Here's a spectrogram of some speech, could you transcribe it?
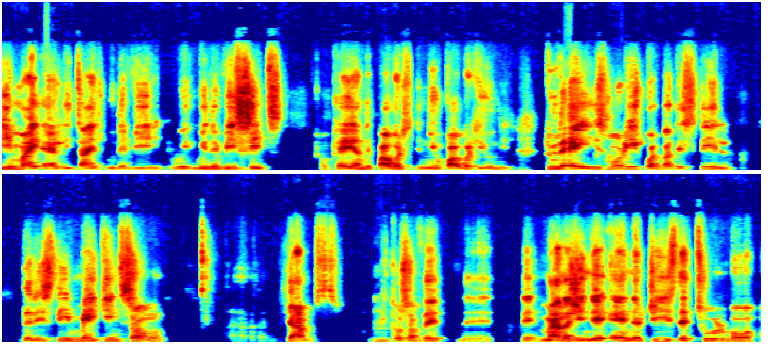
in my early times with the V with, with the V6, okay, and the power new power unit. Today is more equal, but still there is still making some uh, jumps mm. because of the, the, the managing the energies, the turbo,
